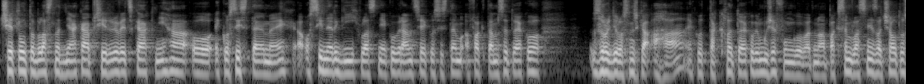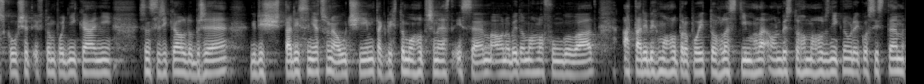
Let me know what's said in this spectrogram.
četl, to byla snad nějaká přírodovědecká kniha o ekosystémech a o synergiích vlastně jako v rámci ekosystému a fakt tam se to jako zrodilo jsem říkal, aha, jako takhle to jako by může fungovat. No a pak jsem vlastně začal to zkoušet i v tom podnikání. Jsem si říkal, dobře, když tady se něco naučím, tak bych to mohl přenést i sem a ono by to mohlo fungovat. A tady bych mohl propojit tohle s tímhle a on by z toho mohl vzniknout ekosystém,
